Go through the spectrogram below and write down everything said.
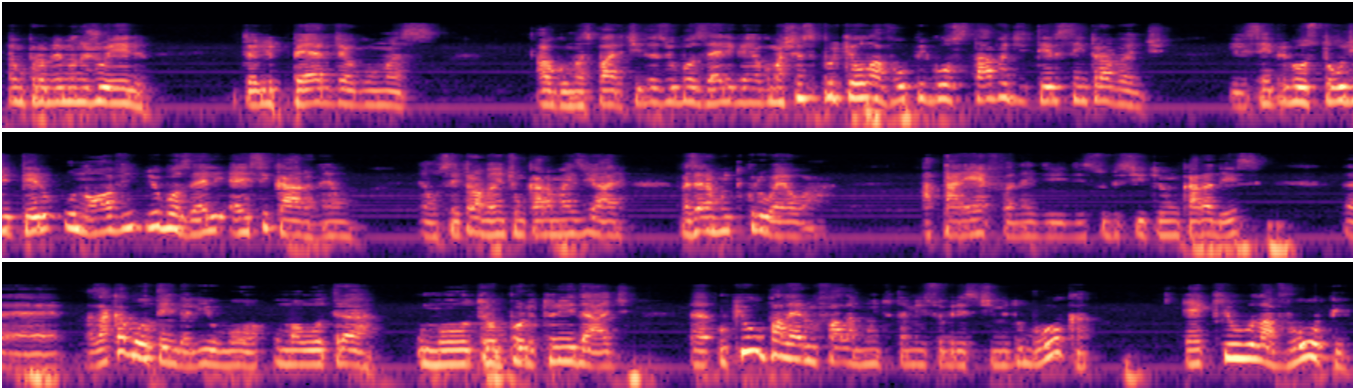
tem um problema no joelho. Então ele perde algumas algumas partidas e o Bozelli ganha algumas chances porque o Lavolpe gostava de ter centroavante. Ele sempre gostou de ter o 9 e o Bozelli é esse cara, né? Um, é um centroavante, um cara mais de área. Mas era muito cruel a, a tarefa né, de, de substituir um cara desse. É, mas acabou tendo ali uma, uma, outra, uma outra oportunidade. É, o que o Palermo fala muito também sobre esse time do Boca é que o Lavolpe,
